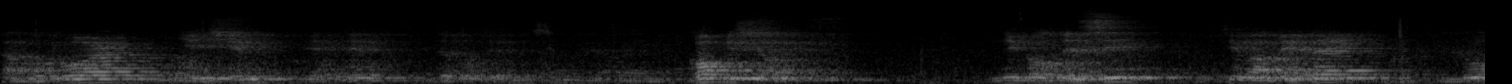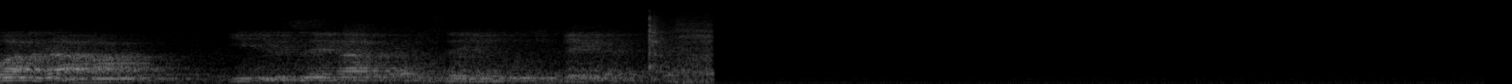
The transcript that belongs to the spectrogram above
kanë votuar njëqind e tetë deputetë. Komisioni, Nikollë Lesi, Tim Ahmetaj, Luan Rama, Ilir Zela dhe Judit Bega.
